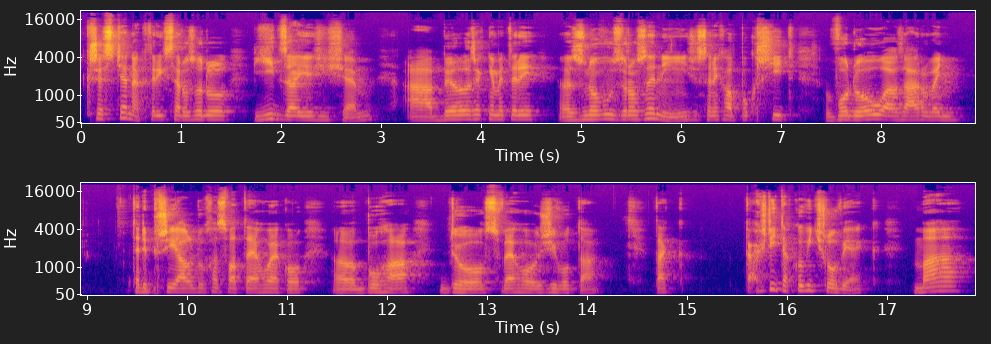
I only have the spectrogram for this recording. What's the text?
křesťana, který se rozhodl jít za Ježíšem a byl, řekněme tedy, znovu zrozený, že se nechal pokřít vodou a zároveň tedy přijal Ducha Svatého jako eh, Boha do svého života, tak každý takový člověk má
